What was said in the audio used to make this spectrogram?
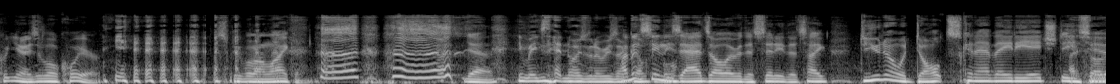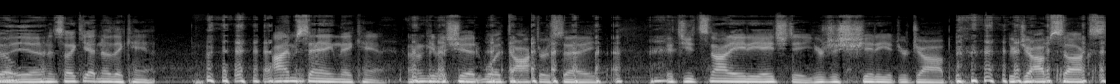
know he's a little queer. Yeah, just people don't like him. Yeah, he makes that noise whenever he's I've been seeing these ads all over the city that's like, do you know adults can have ADHD I too? saw that, yeah. And it's like, yeah, no, they can't. I'm saying they can't. I don't give a shit what doctors say. It's it's not ADHD. You're just shitty at your job. Your job sucks.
